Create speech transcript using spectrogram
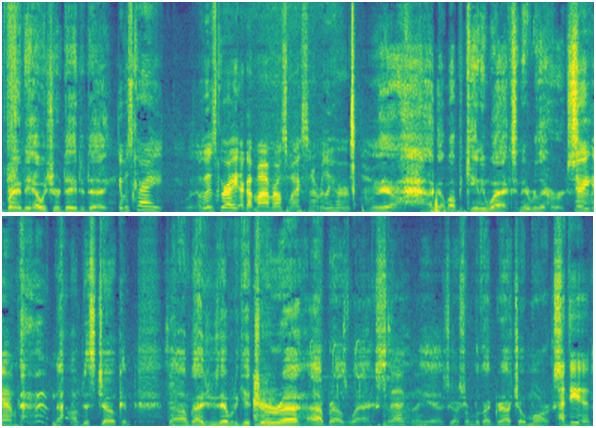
Brandi, how was your day today? it was great. It was great. I got my eyebrows waxed and it really hurt. Yeah, I got my bikini wax and it really hurts. There you go. no, I'm just joking. So I'm glad you was able to get your uh, eyebrows waxed. So, Exactly. yeah, you're starting to look like Groucho Marx. I did.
